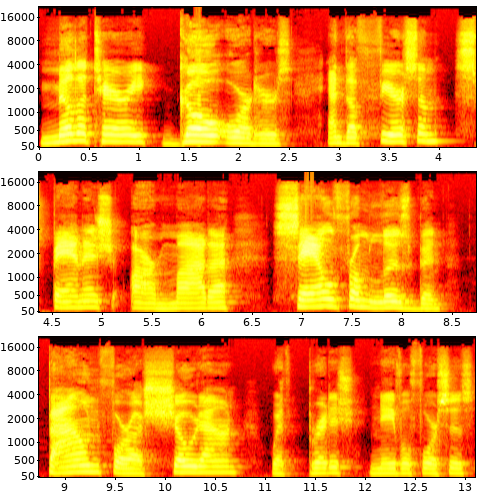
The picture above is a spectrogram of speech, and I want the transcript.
military go orders, and the fearsome Spanish armada sailed from Lisbon bound for a showdown with British naval forces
